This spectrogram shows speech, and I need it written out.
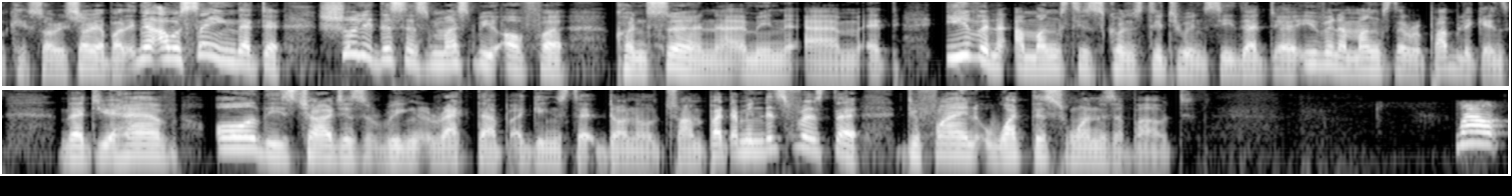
okay, sorry, sorry about it. Now, I was saying that uh, surely this is, must be of uh, concern. I mean, um, at, even amongst his constituency, that uh, even amongst the Republicans, that you have all these charges being racked up against uh, Donald Trump. But I mean, let's first uh, define what this one is about. Well,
